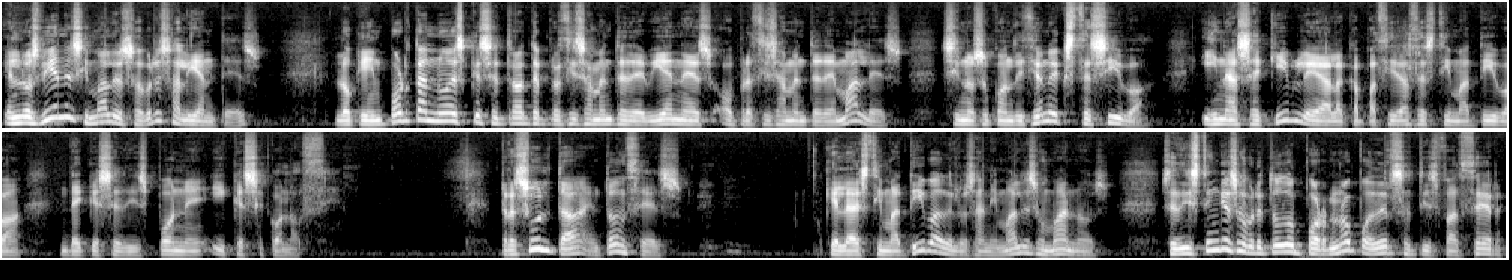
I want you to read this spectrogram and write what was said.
En los bienes y males sobresalientes, lo que importa no es que se trate precisamente de bienes o precisamente de males, sino su condición excesiva, inasequible a la capacidad estimativa de que se dispone y que se conoce. Resulta, entonces, que la estimativa de los animales humanos se distingue sobre todo por no poder satisfacer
